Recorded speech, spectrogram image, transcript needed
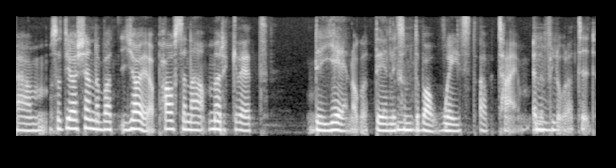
Um, så att jag känner bara att ja, ja, pauserna, mörkret, det ger något. Det är liksom inte bara waste of time eller förlorad tid.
